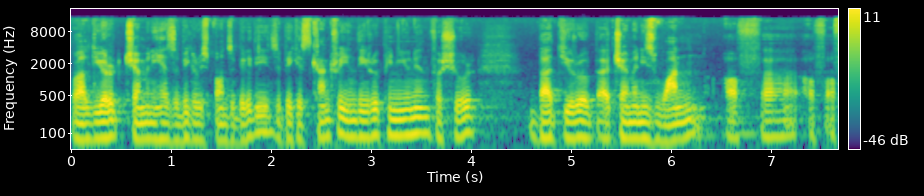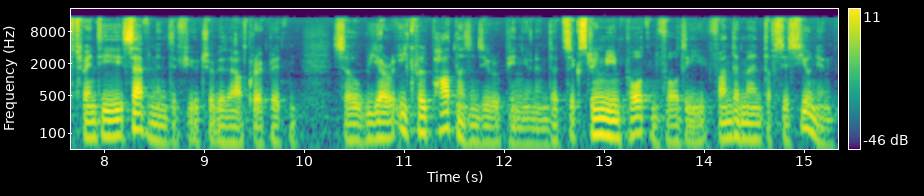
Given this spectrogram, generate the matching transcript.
Well, Europe, Germany has a big responsibility. It's the biggest country in the European Union, for sure but Europe, uh, Germany is one of, uh, of, of, 27 in the future without Great Britain. So we are equal partners in the European Union. That's extremely important for the fundament of this union.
